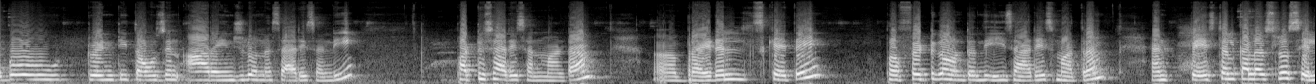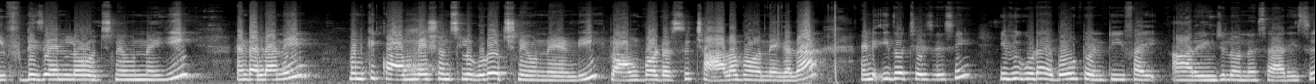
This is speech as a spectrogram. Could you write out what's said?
అబౌ ట్వంటీ థౌజండ్ ఆ రేంజ్లో ఉన్న శారీస్ అండి. పట్టు శారీస్ అనమాట బ్రైడల్స్కి అయితే పర్ఫెక్ట్గా ఉంటుంది ఈ శారీస్ మాత్రం. అండ్ పేస్టల్ కలర్స్లో సెల్ఫ్ డిజైన్లో వచ్చినవి ఉన్నాయి. అండ్ అలానే మనకి కాంబినేషన్స్లో కూడా వచ్చినవి ఉన్నాయండి. లాంగ్ బార్డర్స్ చాలా బాగున్నాయి కదా. అండ్ ఇది వచ్చేసేసి ఇవి కూడా అబౌవ్ ట్వంటీ ఫైవ్ ఆ రేంజ్లో ఉన్న శారీస్.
